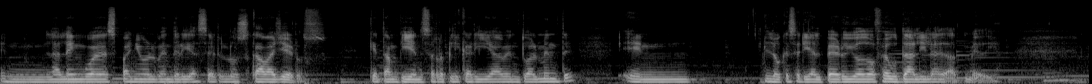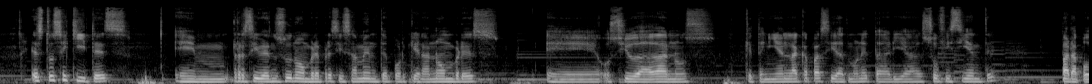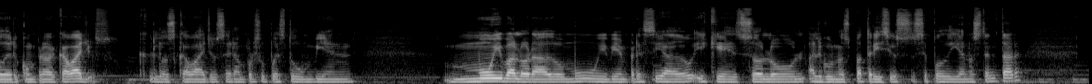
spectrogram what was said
en la lengua español vendría a ser los caballeros, que también se replicaría eventualmente en lo que sería el periodo feudal y la Edad Media. Estos equites Em, reciben su nombre precisamente porque eran hombres eh, o ciudadanos que tenían la capacidad monetaria suficiente para poder comprar caballos. Los caballos eran por supuesto un bien muy valorado, muy bien preciado y que solo algunos patricios se podían ostentar,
